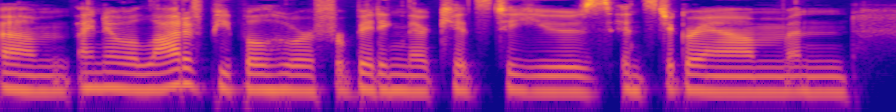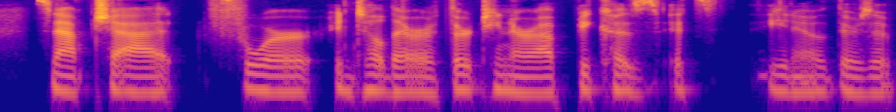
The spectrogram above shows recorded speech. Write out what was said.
um, I know a lot of people who are forbidding their kids to use Instagram and Snapchat for until they're 13 or up because it's you know there's a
